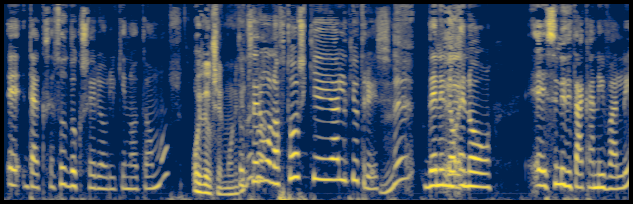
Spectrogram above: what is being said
Ε, εντάξει, αυτό δεν το ξέρει όλη η κοινότητα όμως. Όχι, δεν το ξέρει μόνο η Το ξέρει μόνο αυτός και οι άλλοι δύο-τρεις. Ναι, δεν είναι ε... εννοώ ε, συνειδητά κανίβαλοι.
